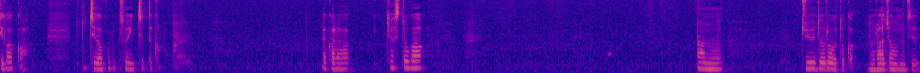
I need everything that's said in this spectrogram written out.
違うか。ちょっと違うかも。そう言っちゃったかも。だからキャストがあのジュード・ローとかノラ・ジョーンズ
